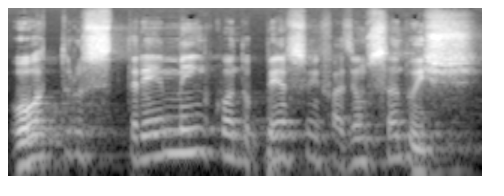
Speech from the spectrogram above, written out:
outros tremem quando pensam em fazer um sanduíche.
